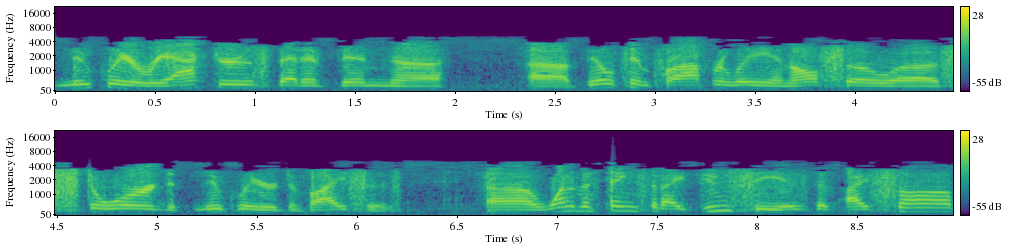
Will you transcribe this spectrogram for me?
nuclear reactors that have been uh, uh, built improperly, and also uh, stored nuclear devices. Uh, one of the things that I do see is that I saw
